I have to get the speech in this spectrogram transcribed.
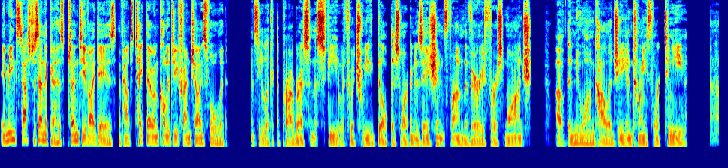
It means that AstraZeneca has plenty of ideas of how to take their oncology franchise forward. As you look at the progress and the speed with which we built this organization from the very first launch of the new oncology in 2014, uh,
